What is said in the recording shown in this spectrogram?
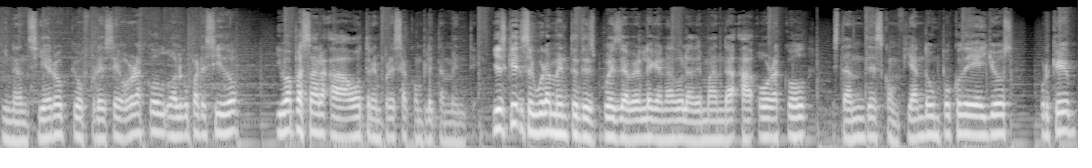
financiero que ofrece Oracle o algo parecido y va a pasar a otra empresa completamente. Y es que seguramente después de haberle ganado la demanda a Oracle, están desconfiando un poco de ellos porque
